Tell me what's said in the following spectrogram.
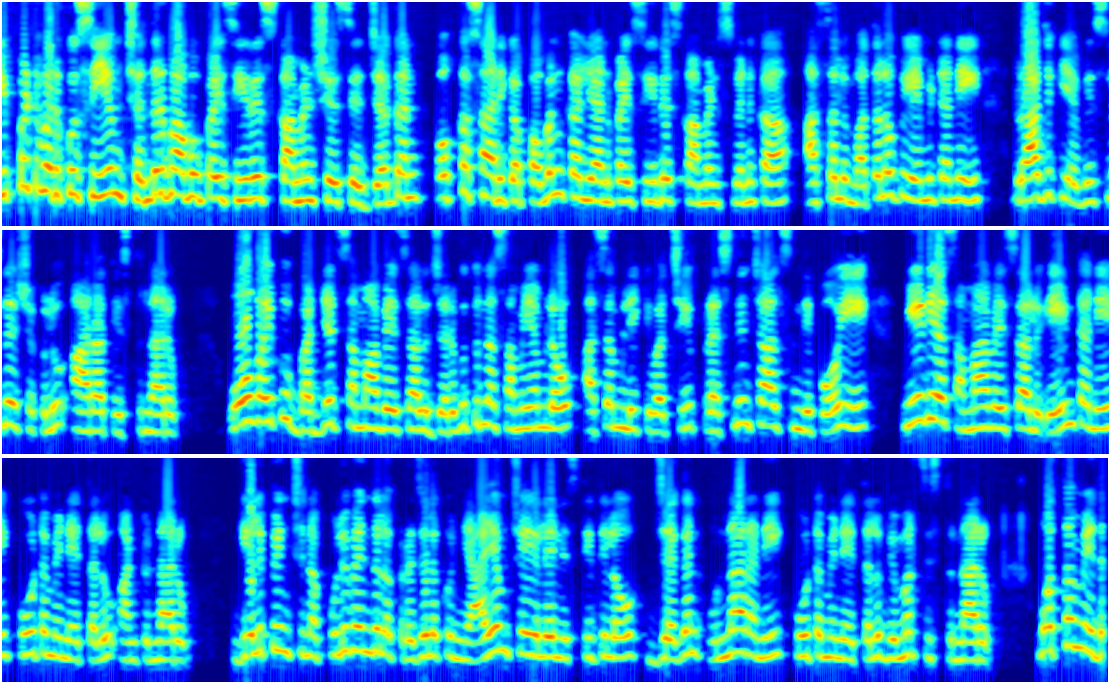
ఇప్పటి వరకు సీఎం చంద్రబాబుపై సీరియస్ కామెంట్స్ చేసే జగన్ ఒక్కసారిగా పవన్ కళ్యాణ్ పై సీరియస్ కామెంట్స్ వెనుక అసలు మతలబు ఏమిటని రాజకీయ విశ్లేషకులు ఆరా తీస్తున్నారు. ఓవైపు బడ్జెట్ సమావేశాలు జరుగుతున్న సమయంలో అసెంబ్లీకి వచ్చి ప్రశ్నించాల్సింది పోయి మీడియా సమావేశాలు ఏంటని కూటమి నేతలు అంటున్నారు. గెలిపించిన పులివెందుల ప్రజలకు న్యాయం చేయలేని స్థితిలో జగన్ ఉన్నారని కూటమి నేతలు విమర్శిస్తున్నారు. మొత్తం మీద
